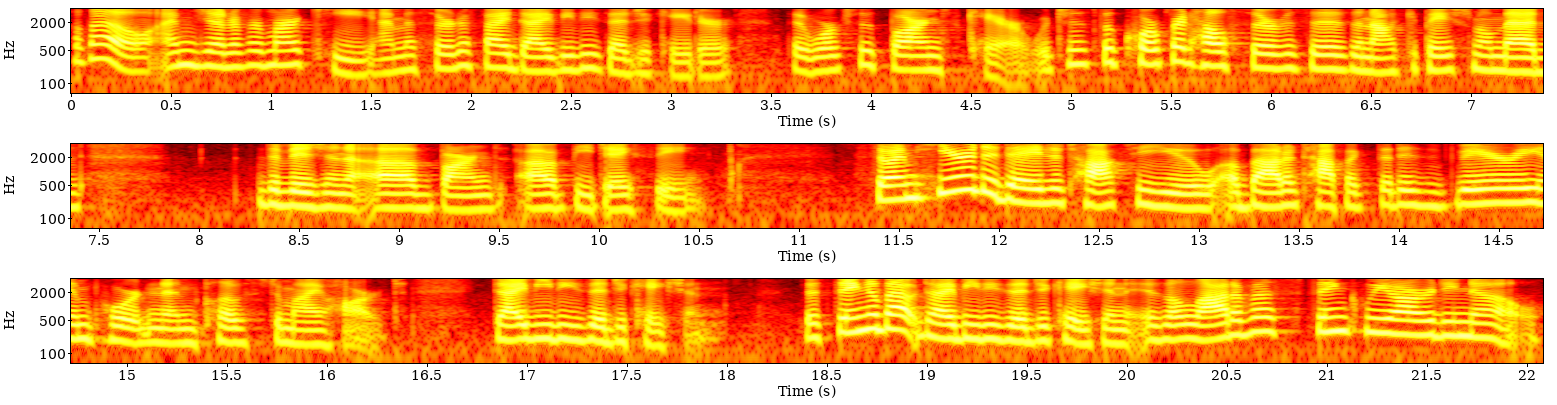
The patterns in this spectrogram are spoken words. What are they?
Hello, I'm Jennifer Markee. I'm a certified diabetes educator that works with Barnes Care, which is the corporate health services and occupational med division of Barnes of BJC. So I'm here today to talk to you about a topic that is very important and close to my heart, diabetes education. The thing about diabetes education is a lot of us think we already know.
